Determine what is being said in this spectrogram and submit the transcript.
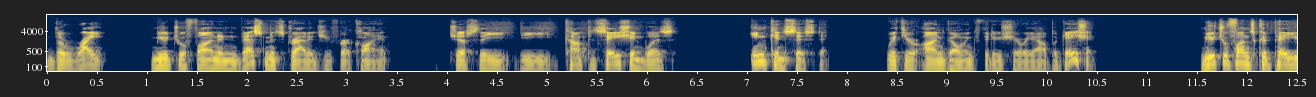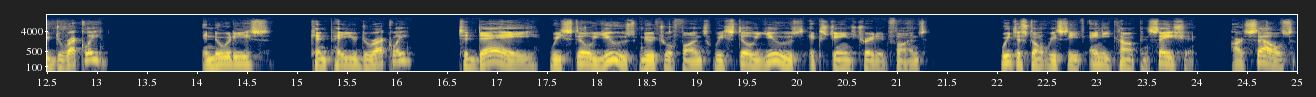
the right mutual fund and investment strategy for a client. Just the the compensation was inconsistent with your ongoing fiduciary obligation. Mutual funds could pay you directly. Annuities can pay you directly. today we still use mutual funds, we still use exchange traded funds. We just don't receive any compensation ourselves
